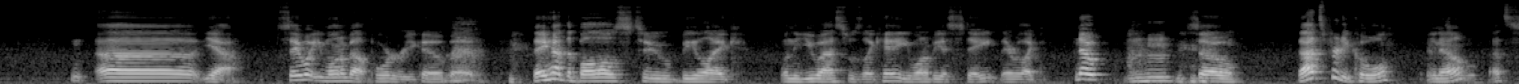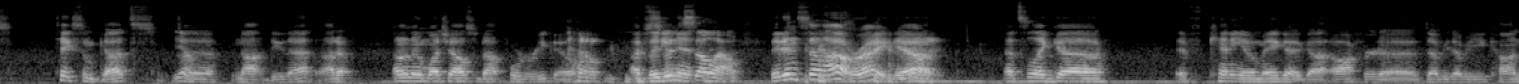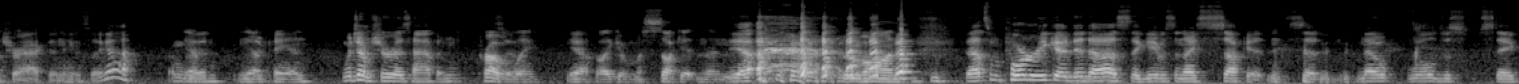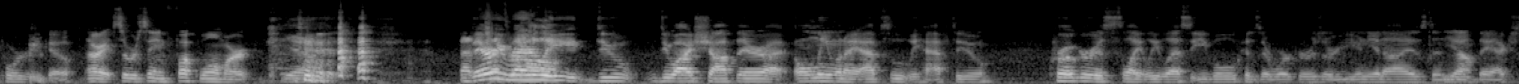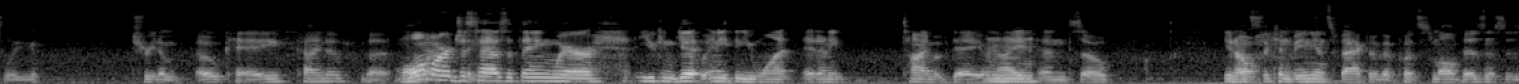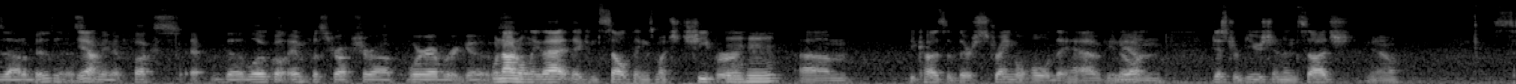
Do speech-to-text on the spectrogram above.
Uh. Yeah. Say what you want about Puerto Rico, but they had the balls to be like, when the U.S. was like, "Hey, you want to be a state?" They were like, "Nope." mm-hmm. So that's pretty cool. You know, that's takes some guts Yeah. to not do that. I don't. I don't know much else about Puerto Rico. No. I've they seen didn't it. sell out. They didn't sell out, right? Yeah. That's like uh, if Kenny Omega got offered a WWE contract and he was like, ah, I'm Yep. good in Yep. Japan, which I'm sure has happened. Probably. Yeah. Probably give them a suck it and then Yeah. move on. That's what Puerto Rico did to us. They gave us a nice suck it and said, nope, we'll just stay Puerto Rico. All right, so we're saying fuck Walmart. Yeah. That's- Very that's rarely do do I shop there. I, only when I absolutely have to. Kroger is slightly less evil because their workers are unionized and Yeah. they actually treat them okay, kind of. But Walmart, Walmart, just can- has a thing where you can get anything you want at any time of day or Mhm. night, and so you know, That's the convenience factor that puts small businesses out of business. Yeah. I mean, it fucks uh, the local infrastructure up wherever it goes. well, not only that, they can sell things much cheaper hmm um, because of their stranglehold they have, you know, Yep. and distribution and such. You know,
